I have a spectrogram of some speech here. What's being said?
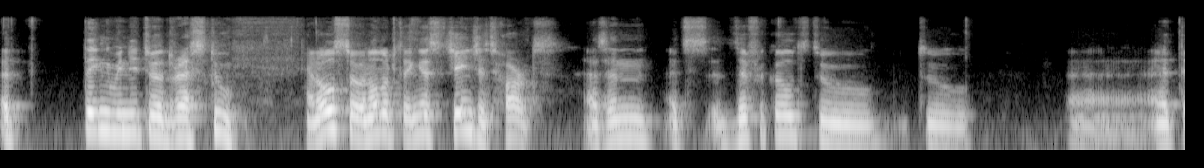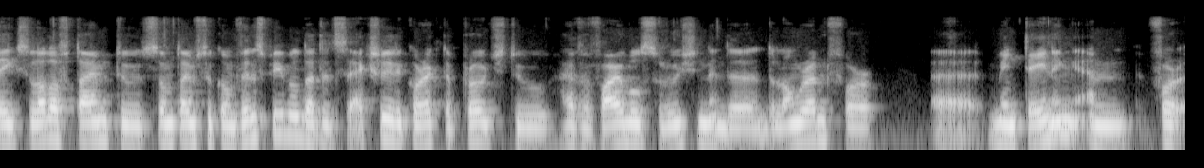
a thing we need to address too. And also another thing is change is hard, as in it's difficult to to and it takes a lot of time to sometimes to convince people that it's actually the correct approach to have a viable solution in the, the long run for uh, maintaining and for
